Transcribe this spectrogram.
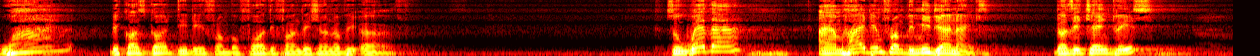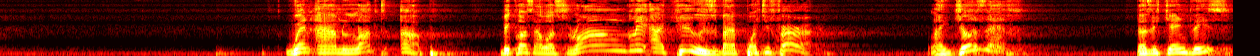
Why? Because God did it from before the foundation of the earth. So whether I am hiding from the Midianite, does it change this? When I am locked up because I was wrongly accused by Potiphar, like Joseph, does it change this?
